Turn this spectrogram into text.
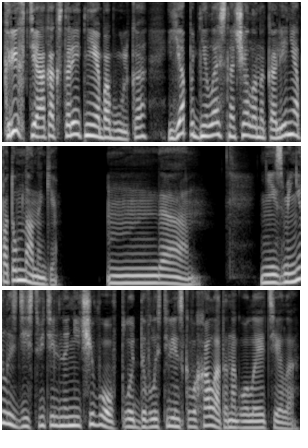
Кряхтя, как столетняя бабулька, я поднялась сначала на колени, а потом на ноги. М-да, не изменилось действительно ничего, вплоть до властелинского халата на голое тело.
